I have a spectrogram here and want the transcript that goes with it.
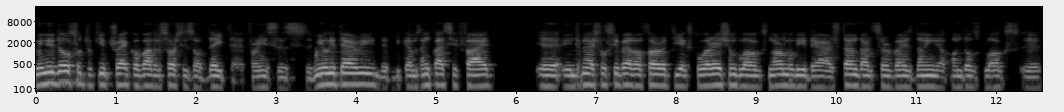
We need also to keep track of other sources of data. For instance, military that becomes unclassified, uh, International Seabed Authority exploration blogs. Normally there are standard surveys done on those blogs uh,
